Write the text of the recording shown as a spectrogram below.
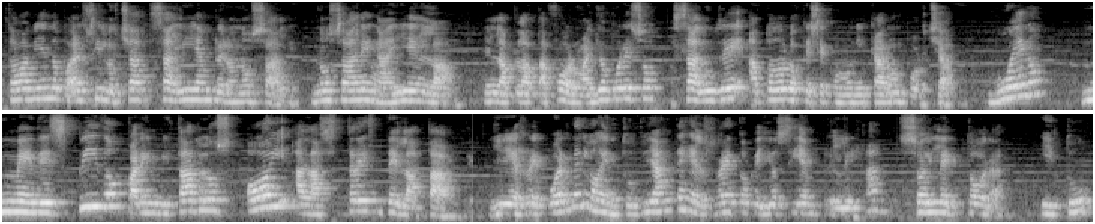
Estaba viendo para ver si los chats salían, pero no salen. No salen ahí en la, en la plataforma. Yo por eso saludé a todos los que se comunicaron por chat. Bueno, me despido para invitarlos hoy a las 3 de la tarde. Y recuerden los estudiantes el reto que yo siempre les hago. Soy lectora. ¿Y tú?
